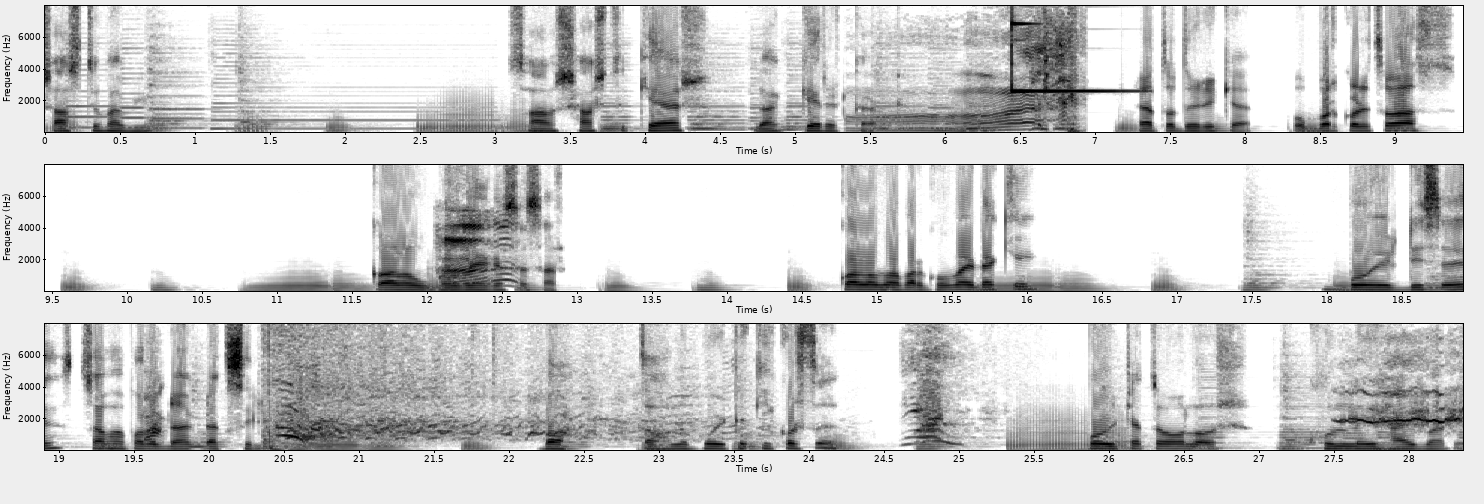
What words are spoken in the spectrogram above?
শাস্তি পাবি। স্যার শাস্তি ক্যাশ না ক্রেডিট কার্ড? এত দেরি কে? ওভার করে আস। কলম ঘুমিয়ে গেছে স্যার। কলম আবার ঘুমায় নাকি? বইয়ের নিচে চাপা পড়ে ডাক ডাকছিল। বাহ তাহলে বইটা কি করছে? বইটা তো অলস খুললেই হাই মারে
